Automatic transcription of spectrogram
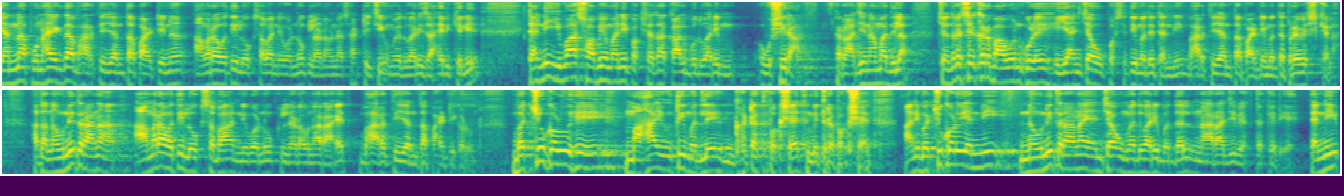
यांना पुन्हा एकदा भारतीय जनता पार्टीनं अमरावती लोकसभा निवडणूक लढवण्यासाठीची उमेदवारी जाहीर केली. आहे त्यांनी युवा स्वाभिमानी पक्षाचा काल बुधवारी उशिरा राजीनामा दिला. चंद्रशेखर बावनकुळे यांच्या उपस्थितीमध्ये त्यांनी भारतीय जनता पार्टीमध्ये प्रवेश केला. आता नवनीत राणा अमरावती लोकसभा निवडणूक लढवणार आहेत भारतीय जनता पार्टीकडून. बच्चू कडू हे महायुतीमधले घटक पक्ष आहेत मित्र पक्ष आहेत. आणि बच्चू कडू यांनी नवनीत राणा यांच्या उमेदवारीबद्दल नाराजी व्यक्त केली आहे. त्यांनी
